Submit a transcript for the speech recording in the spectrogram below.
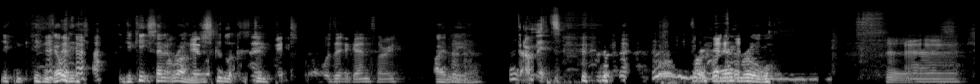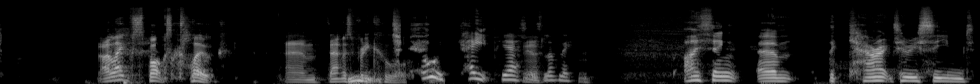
You can you can go in. if you keep saying it wrong, you're just going to look stupid. What was it again? Sorry. Ilia. Damn it! Break my rule. Uh, I like Spock's cloak. Um, that was pretty cool. Oh, cape. Yes, Yeah. was lovely. I think um, the character who seemed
